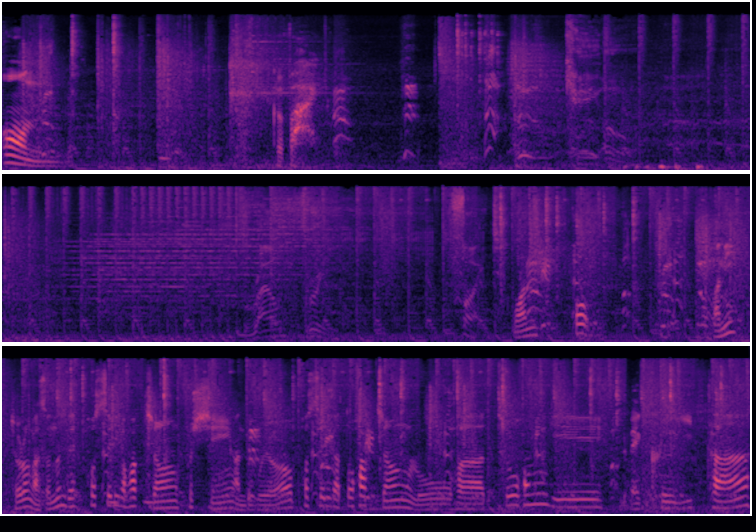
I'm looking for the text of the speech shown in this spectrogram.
온 굿바이 KO. Round three. Fight. One, four. 아니, 저런 거안 썼는데. four 3가 확정, pushing 안 되고요. four 3가 또 확정, 로하 2 homing기, 레크 2타.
